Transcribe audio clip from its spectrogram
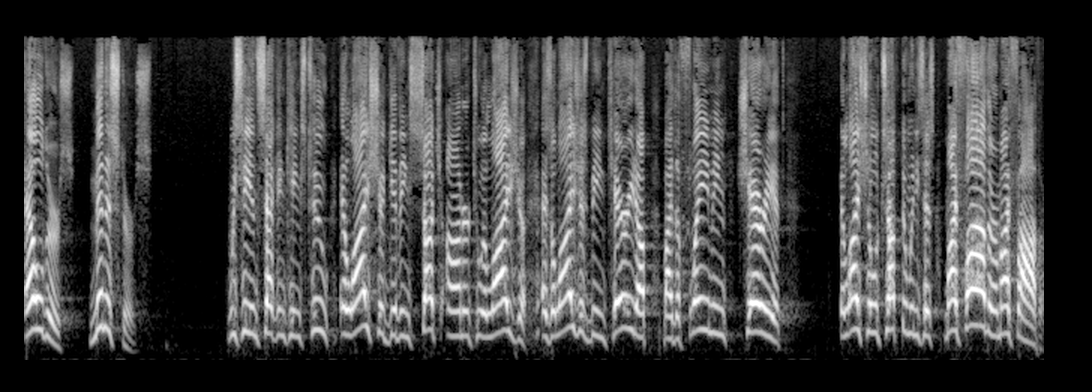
elders, ministers. We see in 2 Kings 2 Elisha giving such honor to Elijah as Elijah is being carried up by the flaming chariot. Elisha looks up to him and he says, My father, my father.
